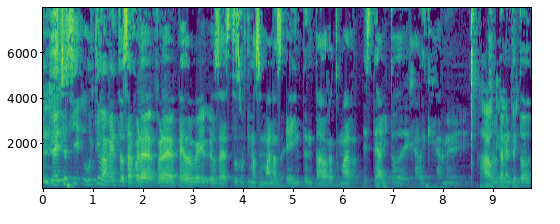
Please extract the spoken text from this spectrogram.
de hecho sí, últimamente, o sea, fuera, fuera de pedo, güey, o sea, estas últimas semanas he intentado retomar este hábito de dejar de quejarme de Ah, absolutamente ok. todo.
